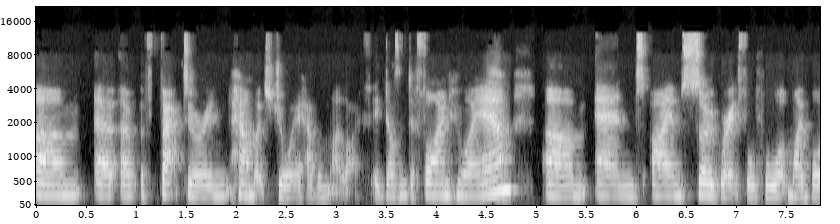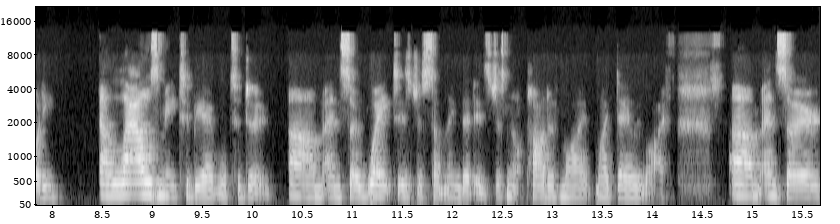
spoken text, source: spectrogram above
um, a, a, factor in how much joy I have in my life. It doesn't define who I am. Um, and I am so grateful for what my body allows me to be able to do. Um, and so weight is just something that is just not part of my my daily life. Um, and so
